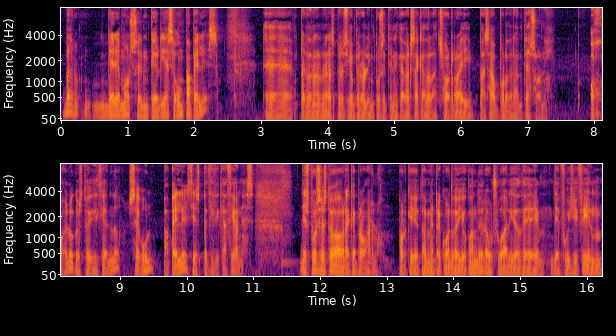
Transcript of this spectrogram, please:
bueno, veremos en teoría, según papeles, eh, perdonadme la expresión, pero Olympus se tiene que haber sacado la chorra y pasado por delante a Sony. Ojo, ¿eh? lo que estoy diciendo, según papeles y especificaciones. Después esto habrá que probarlo, porque yo también recuerdo, yo cuando era usuario de, de Fujifilm,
